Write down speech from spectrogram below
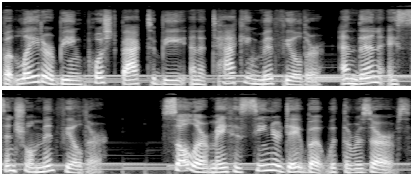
but later being pushed back to be an attacking midfielder and then a central midfielder. Soler made his senior debut with the reserves,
